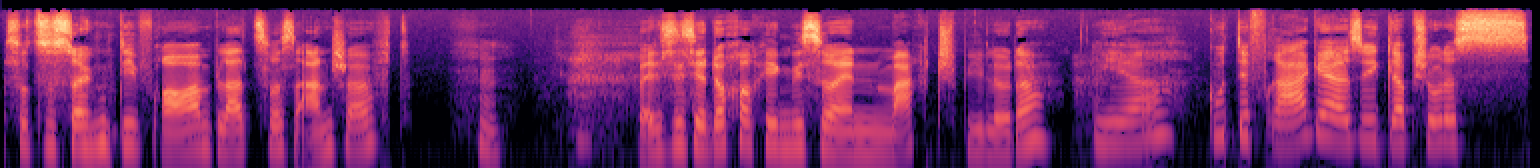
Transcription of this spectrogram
sozusagen die Frau am Platz was anschafft? Weil es ist ja doch auch irgendwie so ein Machtspiel, oder? Ja, gute Frage. Also ich glaube schon, dass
